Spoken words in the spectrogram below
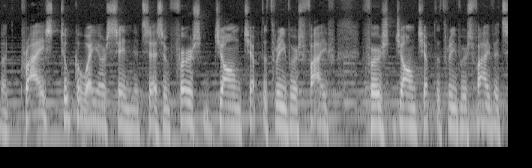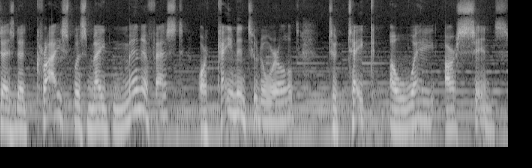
But Christ took away our sin. It says in 1 John chapter 3 verse 5, 1 John chapter 3 verse 5 it says that Christ was made manifest or came into the world to take away our sins.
